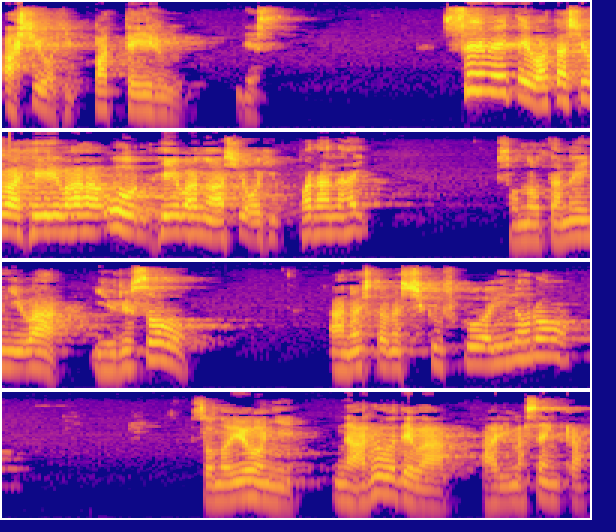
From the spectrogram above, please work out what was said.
足を引っ張っているんです。せめて私は平和を、平和の足を引っ張らない。そのためには許そう。あの人の祝福を祈ろう。そのようになろうではありませんか。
